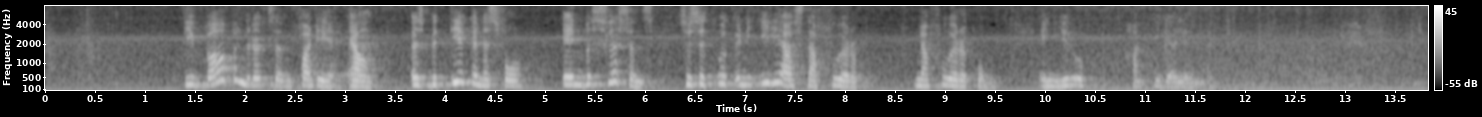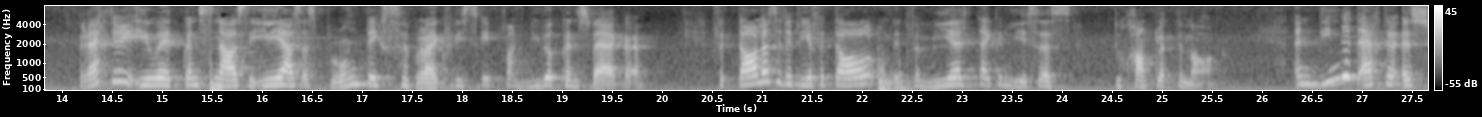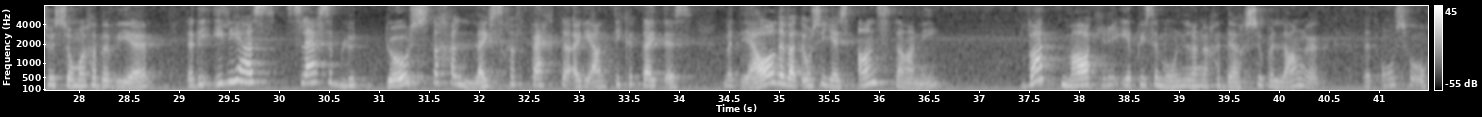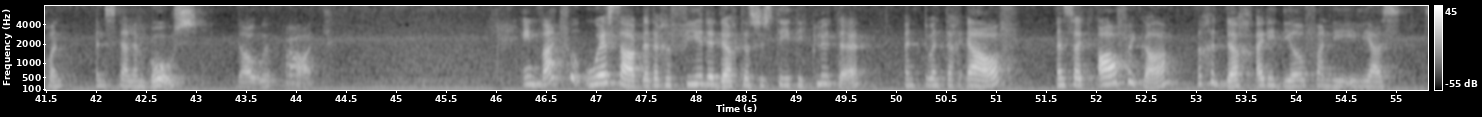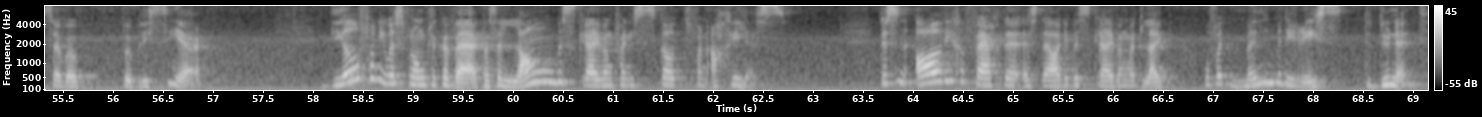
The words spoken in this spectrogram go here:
Die wapenrusting van die held is betekenisvol en beslissend, soos dit ook in die Ilias na vore na vore kom. En hierop gaan Idelen uit. Regter eeue het kunstenaars die Ilias as bronteks gebruik vir die skep van nuwe kunswerke. Vertalers het dit weer vertaal om dit vir meer teikenlesers toeganklik te maak. Indien dit egter is so sommige beweer dat die Ilias slegs 'n bloeddorstige lysgevegte uit die antieke tyd is met helde wat ons nie juis aanstaan nie, Wat maak hierdie epiese mondelinge gedig so belangrik dat ons ver oggend in Stellenbosch daaroor praat? En wat veroorsaak dat 'n gevierde digter soos Titi Kloete in 2011 in Suid-Afrika 'n gedig uit die deel van die Ilias sou wou publiseer? Deel van die oorspronklike werk was 'n lang beskrywing van die skuld van Achilles. Tussen al die gevegte is daar die beskrywing wat lyk of dit min met die res te doen het.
